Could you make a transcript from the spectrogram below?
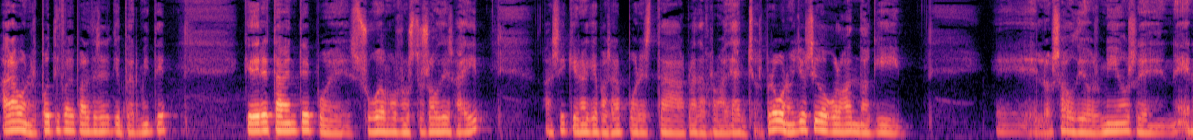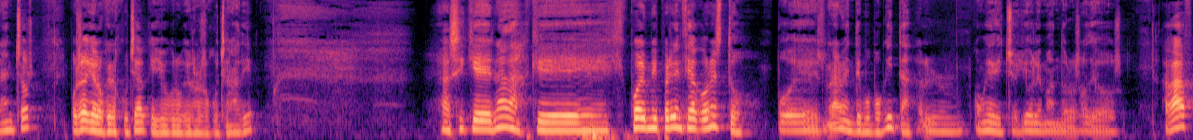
Ahora, bueno, Spotify parece ser que permite que directamente pues subamos nuestros audios ahí, así que no hay que pasar por esta plataforma de anchos. Pero bueno, yo sigo colgando aquí eh, los audios míos en, en Anchor. Pues alguien lo quiere escuchar, que yo creo que no lo escucha nadie. Así que nada, que ¿cuál es mi experiencia con esto? Pues realmente muy poquita. Como he dicho, yo le mando los audios a Gaf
